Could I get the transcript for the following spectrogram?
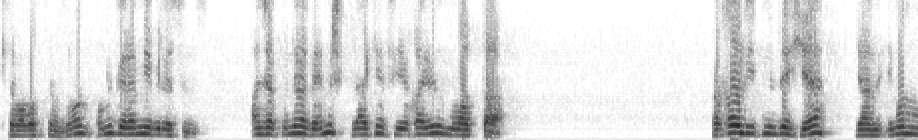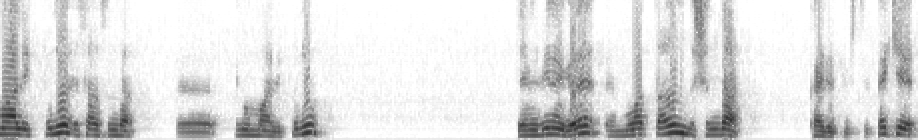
kitaba baktığınız zaman onu göremeyebilirsiniz. Ancak bu neredeymiş? Lakin fi gayril muvatta. Ve kavli İbn-i Dehye yani İmam Malik bunu esasında e, İmam Malik bunu denildiğine göre e, muvatta'nın dışında kaydetmiştir. Peki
